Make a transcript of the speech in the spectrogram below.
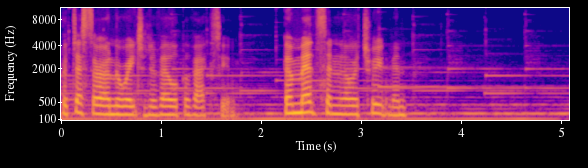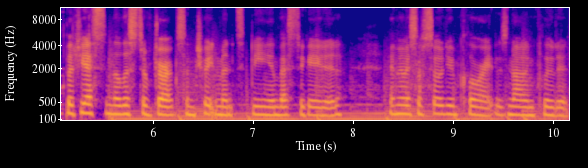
but tests are underway to develop a vaccine, a medicine or a treatment. But yes, in the list of drugs and treatments being investigated, the use of sodium chlorite is not included.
